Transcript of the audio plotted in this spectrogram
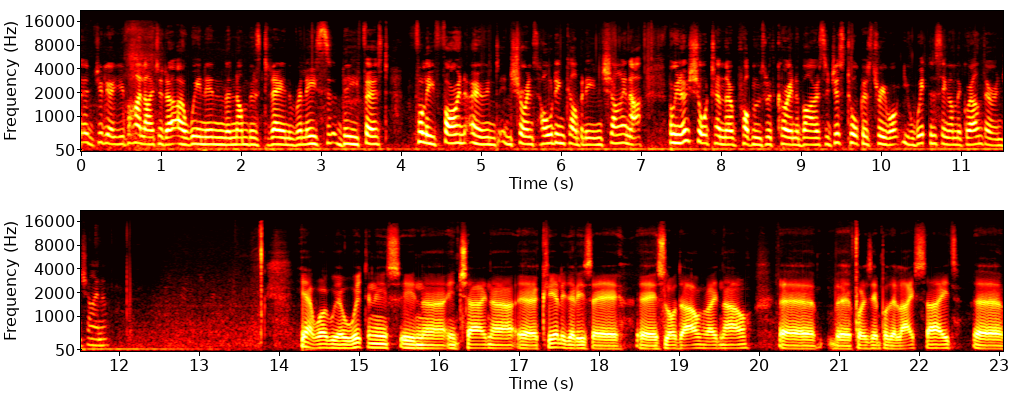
Uh, Giulio, you've highlighted a, a win in the numbers today in the release, the first fully foreign owned insurance holding company in China. But we know short term there are problems with coronavirus. So just talk us through what you're witnessing on the ground there in China. Yeah, what we are witnessing in uh, in China, uh, clearly there is a, a slowdown right now. Uh, for example, the life side, uh,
